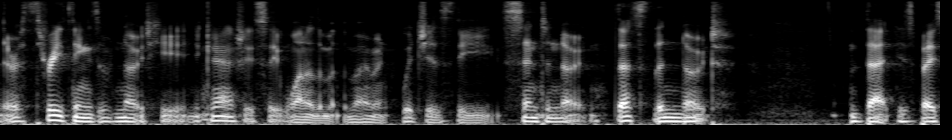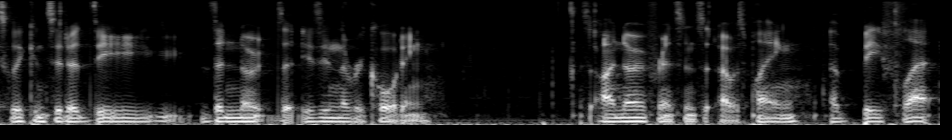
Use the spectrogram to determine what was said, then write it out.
There are three things of note here. You can actually see one of them at the moment, which is the center note. That's the note that is basically considered the the note that is in the recording. So I know, for instance, that I was playing a B flat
